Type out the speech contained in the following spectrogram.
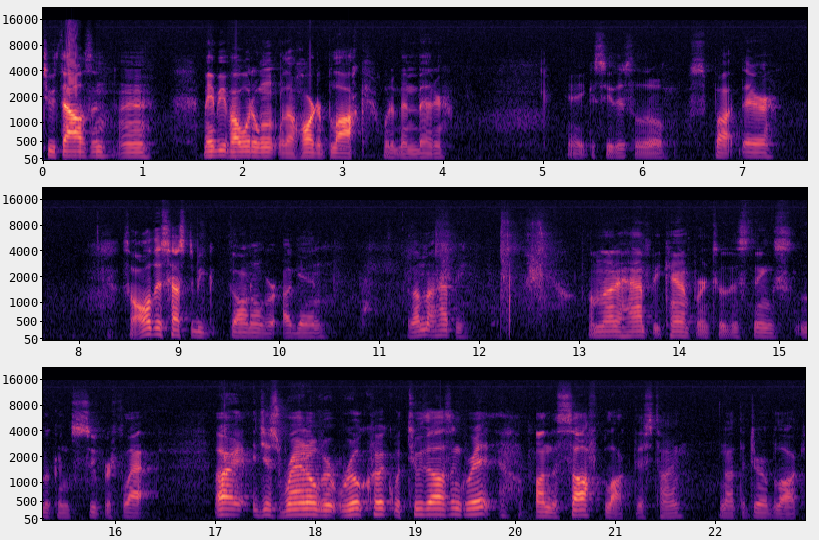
2000, eh. Maybe if I would have went with a harder block, would have been better. Yeah, you can see there's a little spot there. So all this has to be gone over again. Because I'm not happy. I'm not a happy camper until this thing's looking super flat. Alright, just ran over it real quick with 2000 grit on the soft block this time. Not the Dura block.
